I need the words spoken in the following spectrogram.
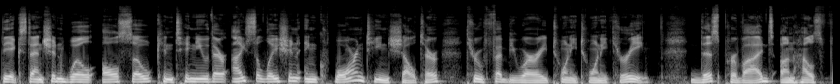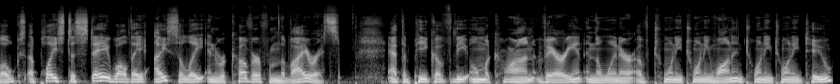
The extension will also continue their isolation and quarantine shelter through February 2023. This provides unhoused folks folks a place to stay while they isolate and recover from the virus. At the peak of the Omicron variant in the winter of 2021 and 2022,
